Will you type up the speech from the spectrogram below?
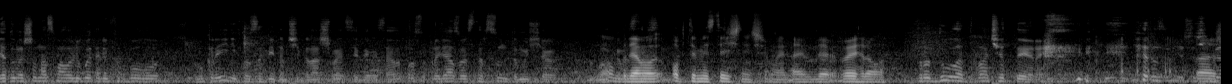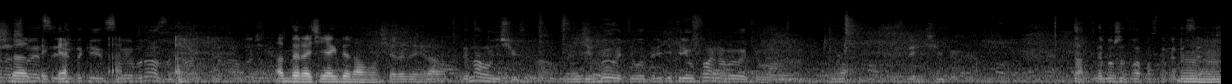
я думаю, що в нас мало любителів футболу в Україні, хто взагалі там чемпіонат Швеції дивиться, але просто прив'язує Естерсунд, тому що Ну, будемо Естерсунду. оптимістичнішими, навіть де виграла. продула 2-4. Я розумію, що Та, чемпіонат Швеції таке? він такий своєобразний, але програв 2-4. А до речі, як Динамо вчора зіграло? Динамо в нічию зіграв. І Нічию. вилетіло, і тріумфально вилетіло Ну, з Ліги Чемпіонів. Так, в тебе вже два по 150. Мгм.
